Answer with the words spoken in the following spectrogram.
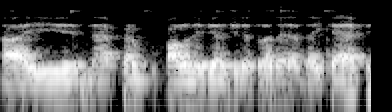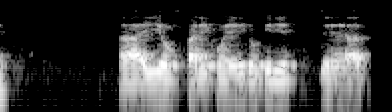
Aí, na época, era o Paulo Oliveira, o diretor da, da ICAP. Aí eu falei com ele que eu queria é,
